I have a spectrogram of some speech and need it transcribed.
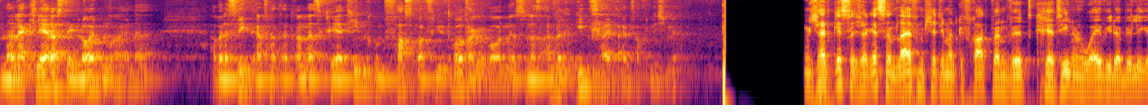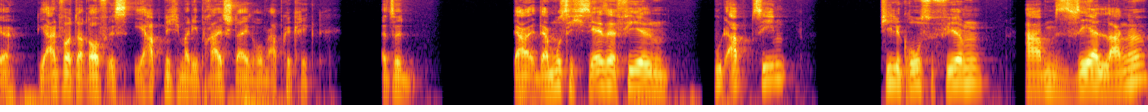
Und dann erklär das den Leuten mal. Ne? Aber das liegt einfach daran, dass Kreatin unfassbar viel teurer geworden ist und das andere gibt es halt einfach nicht mehr. Mich hat gestern, ich war gestern live, mich hat jemand gefragt, wann wird Kreatin und Whey wieder billiger? Die Antwort darauf ist, ihr habt nicht immer die Preissteigerung abgekriegt. Also da, da muss ich sehr, sehr vielen gut abziehen. Viele große Firmen haben sehr lange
